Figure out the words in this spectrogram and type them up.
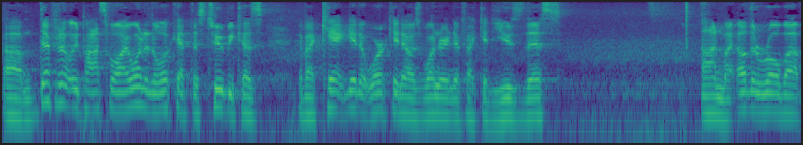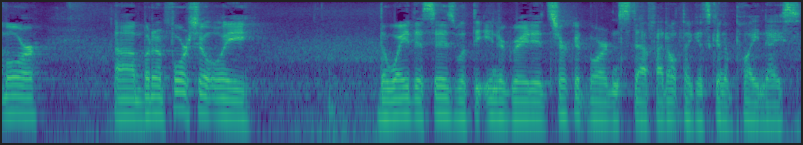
um, definitely possible. I wanted to look at this too because if I can't get it working, I was wondering if I could use this on my other robot mower. Um, but unfortunately, the way this is with the integrated circuit board and stuff, I don't think it's going to play nice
